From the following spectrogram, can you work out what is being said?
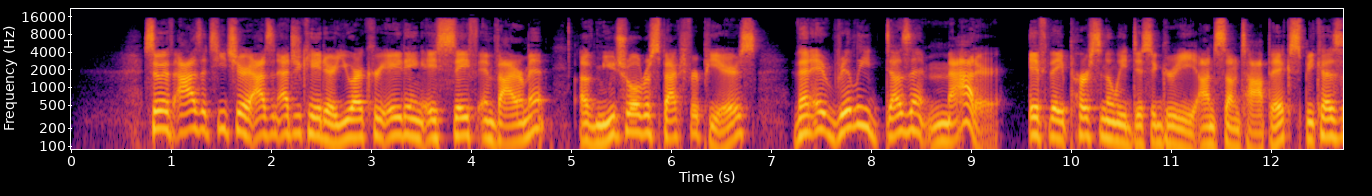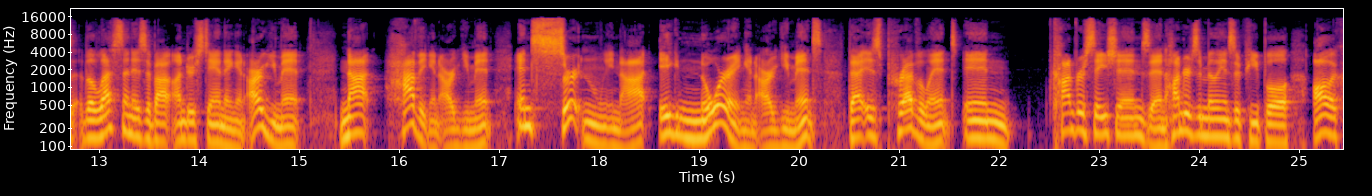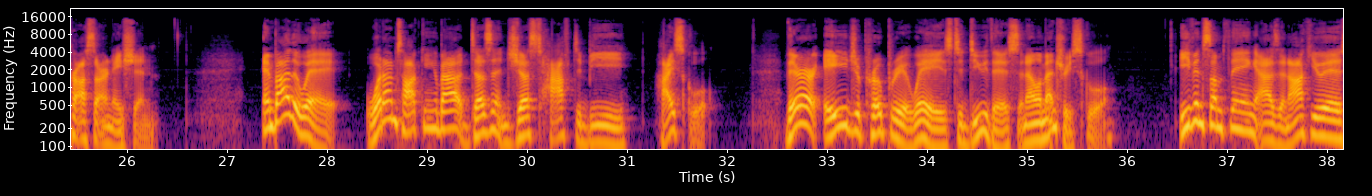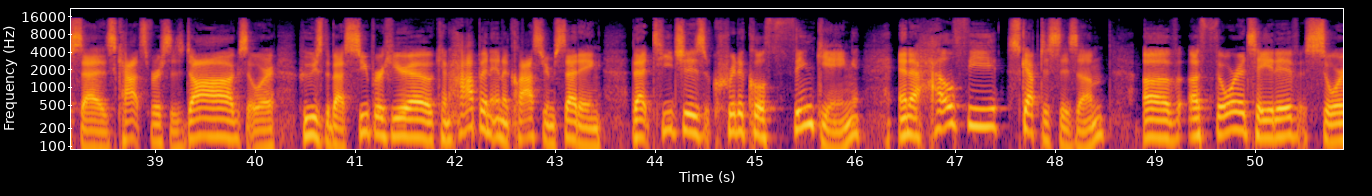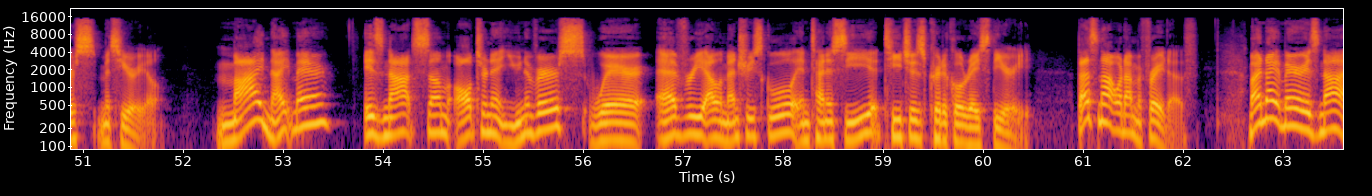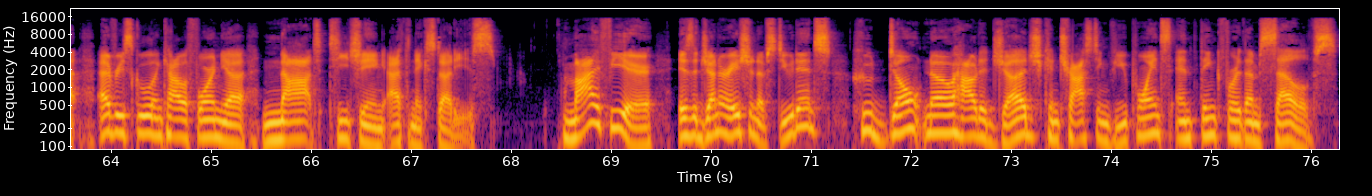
So if as a teacher, as an educator, you are creating a safe environment of mutual respect for peers, then it really doesn't matter if they personally disagree on some topics because the lesson is about understanding an argument, not having an argument, and certainly not ignoring an argument that is prevalent in conversations and hundreds of millions of people all across our nation. And by the way, what I'm talking about doesn't just have to be high school. There are age appropriate ways to do this in elementary school. Even something as innocuous as cats versus dogs or who's the best superhero can happen in a classroom setting that teaches critical thinking and a healthy skepticism of authoritative source material. My nightmare is not some alternate universe where every elementary school in Tennessee teaches critical race theory. That's not what I'm afraid of. My nightmare is not every school in California not teaching ethnic studies. My fear is a generation of students who don't know how to judge contrasting viewpoints and think for themselves.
